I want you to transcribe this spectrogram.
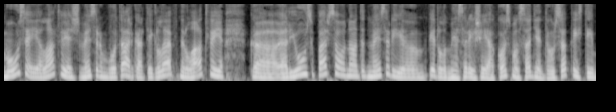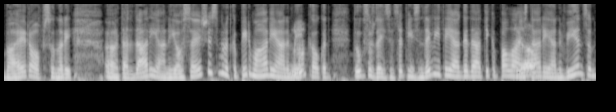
mūsējie latvieši, mēs varam būt ārkārtīgi lepni Latvija, ka ar jūsu personā tad mēs arī um, piedalāmies arī šajā kosmosa aģentūras attīstībā Eiropas un arī uh, tātad Ariāna jau seši. Es saprotu, ka pirmā Ariāna bija mm -hmm. kaut kad 1979. gadā tika palaista Ariāna viens un,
